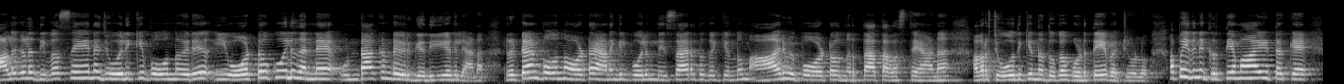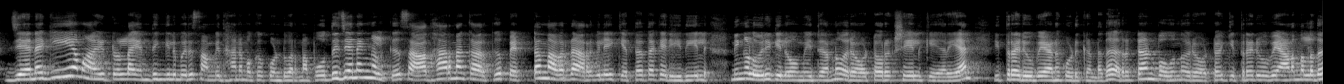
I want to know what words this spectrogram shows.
ആളുകൾ ദിവസേന ജോലിക്ക് പോകുന്നവർ ഈ ഓട്ടോ കൂലി തന്നെ ഉണ്ടാക്കേണ്ട ഒരു ഗതികേടിലാണ്. റിട്ടേൺ പോകുന്ന ഓട്ടോ ആണെങ്കിൽ പോലും നിസ്സാര തുകയ്ക്കൊന്നും ആരും ഇപ്പോൾ ഓട്ടോ നിർത്താത്ത അവസ്ഥയാണ് അവർ ചോദിക്കുന്ന തുക കൊടുത്തേ പറ്റുള്ളൂ. അപ്പോൾ ഇതിന് കൃത്യമായിട്ടൊക്കെ ജനകീയമായിട്ടുള്ള എന്തെങ്കിലും ഒരു സംവിധാനമൊക്കെ കൊണ്ടുവരണം. പൊതുജനങ്ങൾക്ക് സാധാരണക്കാർക്ക് പെട്ടെന്ന് അവരുടെ അറിവിലേക്ക് എത്തത്തക്ക രീതിയിൽ നിങ്ങൾ ഒരു കിലോമീറ്ററിന് ഒരു ഓട്ടോറിക്ഷയിൽ കയറിയാൽ ഇത്ര രൂപയാണ് കൊടുക്കേണ്ടത്. റിട്ടേൺ പോകുന്ന ഒരു ഓട്ടോയ്ക്ക് ഇത്ര രൂപയാണെന്നുള്ളത്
